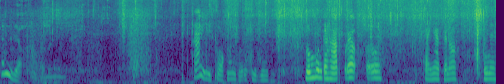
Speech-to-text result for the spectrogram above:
ซ้ำเดียว ข้างอีกศอกหนึงเผื่อเอาคืบหนึงล้มบุญกระหักแล้วเอ้ยไปยากจะเนาะนึงเนี่ย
